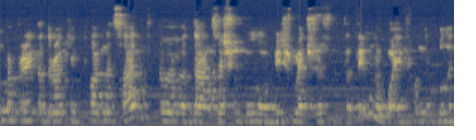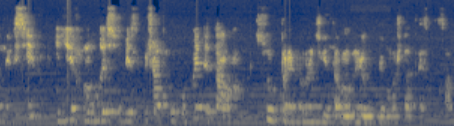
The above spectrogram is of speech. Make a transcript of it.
наприклад, років два назад, е, да, це ще було більш-менш результативно, бо айфони були не всі, і їх могли собі спочатку купити там супер круті там люди, можна так сказати.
